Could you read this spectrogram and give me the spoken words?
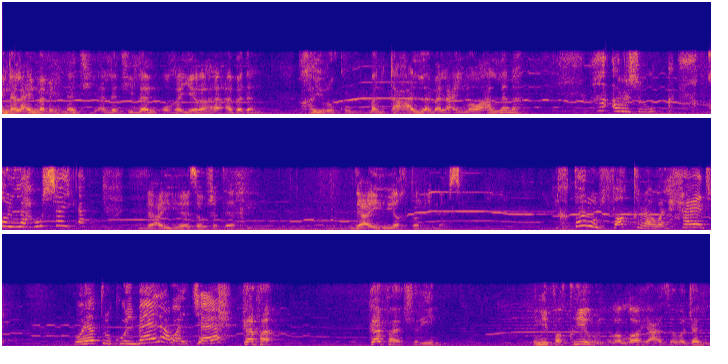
إن العلم مهنتي التي لن أغيرها أبدا. خيركم من تعلم العلم وعلمه. أرجوك قل له شيئا. دعيه يا زوجة أخي. دعيه يختار لنفسه. يختار الفقر والحاجة ويترك المال والجاه. كفى. كفى يا شيرين. إني فقير إلى الله عز وجل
